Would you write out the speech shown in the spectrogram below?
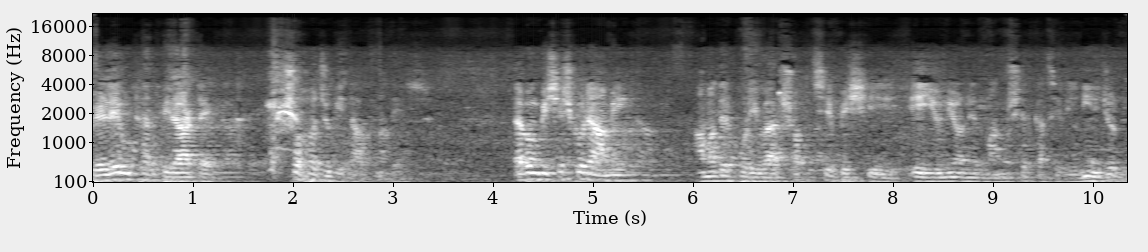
বেড়ে ওঠার বিরাট এক সহযোগিতা আপনাদের। এবং বিশেষ করে আমি, আমাদের পরিবার সবচেয়ে বেশি এই ইউনিয়নের মানুষের কাছে ঋণী এই জন্য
